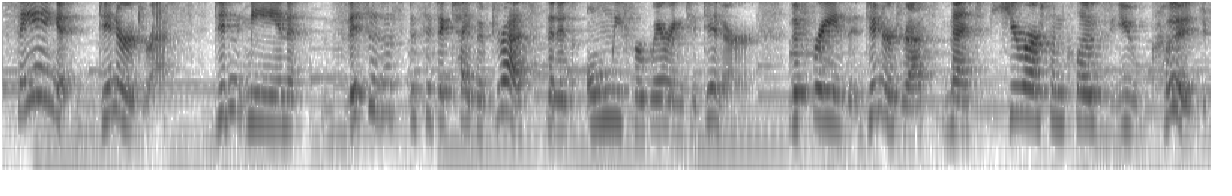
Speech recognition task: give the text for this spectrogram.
Saying dinner dress didn't mean this is a specific type of dress that is only for wearing to dinner. The phrase dinner dress meant here are some clothes you could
